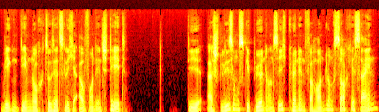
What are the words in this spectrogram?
wegen dem noch zusätzlicher Aufwand entsteht. Die Erschließungsgebühren an sich können Verhandlungssache sein.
